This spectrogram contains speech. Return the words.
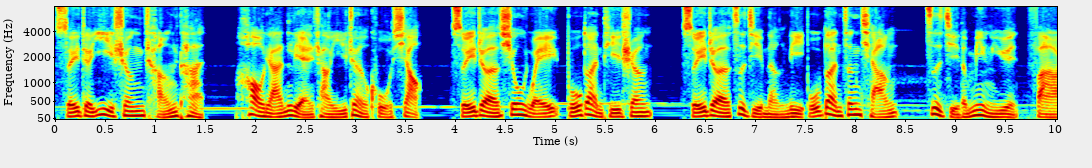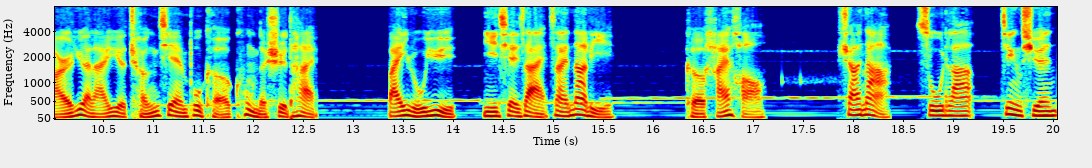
随着一声长叹，浩然脸上一阵苦笑。随着修为不断提升，随着自己能力不断增强，自己的命运反而越来越呈现不可控的事态。白如玉，你现在在那里？可还好？莎娜、苏拉、静轩，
